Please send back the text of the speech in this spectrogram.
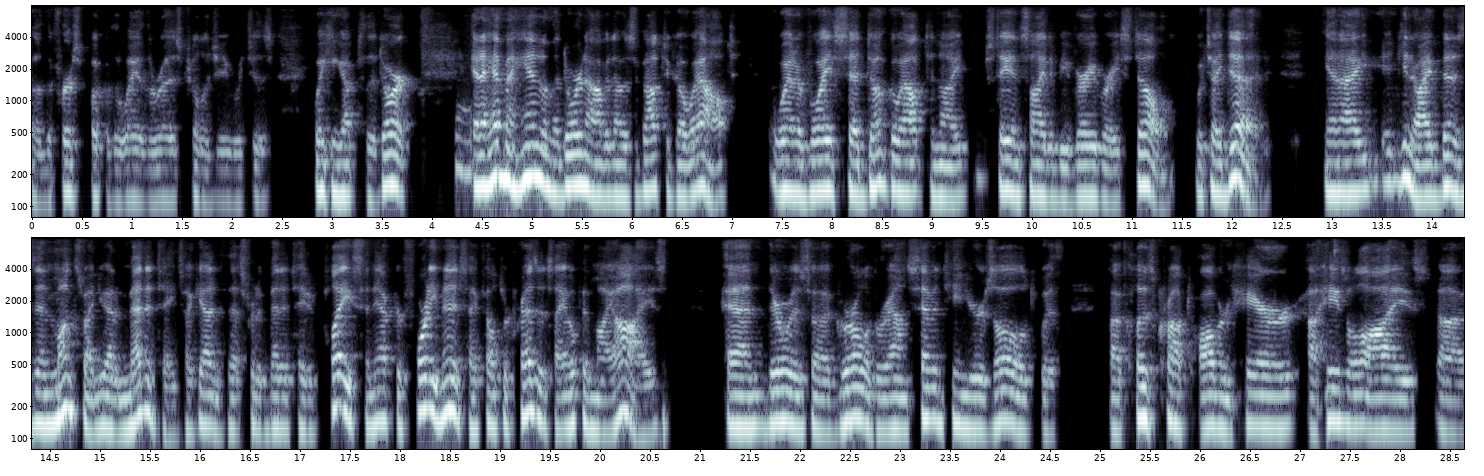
uh, the first book of the Way of the Rose trilogy, which is waking up to the dark. And I had my hand on the doorknob, and I was about to go out when a voice said, Don't go out tonight, stay inside and be very, very still, which I did. And I, you know, I've been a Zen monk, so I knew how to meditate. So I got into that sort of meditative place. And after 40 minutes, I felt her presence. I opened my eyes, and there was a girl of around 17 years old with uh, close cropped auburn hair, uh, hazel eyes, uh,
